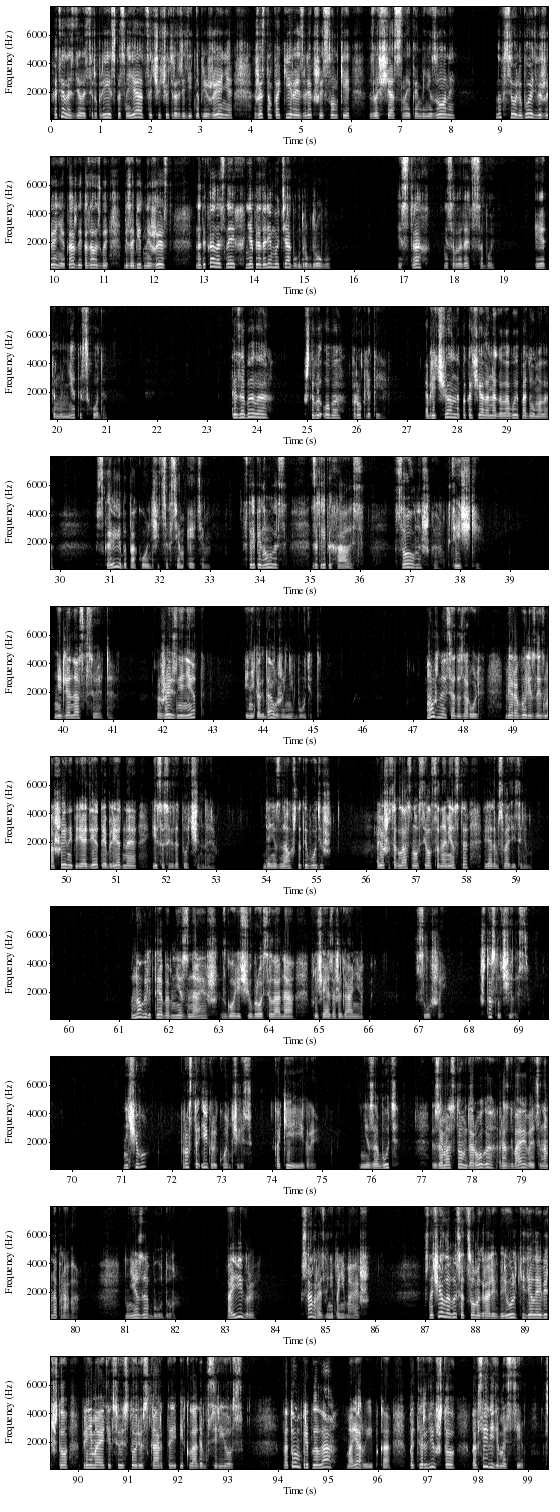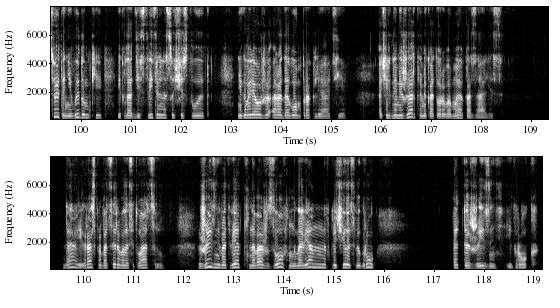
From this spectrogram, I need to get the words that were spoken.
Хотела сделать сюрприз, посмеяться, чуть-чуть разрядить напряжение, жестом факира, извлекшей из сумки злосчастные комбинезоны. Но все, любое движение, каждый, казалось бы, безобидный жест натыкалось на их непреодолимую тягу к друг другу. И страх не совладать с собой. И этому нет исхода. Ты забыла, что вы оба проклятые. Обреченно покачала она головой и подумала, скорее бы покончить со всем этим. Встрепенулась, затрепыхалась. Солнышко, птички. Не для нас все это. Жизни нет и никогда уже не будет. «Можно я сяду за руль?» Вера вылезла из машины, переодетая, бледная и сосредоточенная. «Я не знал, что ты водишь». Алеша согласно уселся на место рядом с водителем. «Много ли ты обо мне знаешь?» — с горечью бросила она, включая зажигание. «Слушай, что случилось?» «Ничего, просто игры кончились». «Какие игры?» «Не забудь, за мостом дорога раздваивается нам направо». «Не забуду». «А игры? Сам разве не понимаешь?» Сначала вы с отцом играли в бирюльки, делая вид, что принимаете всю историю с картой и кладом всерьез. Потом приплыла моя рыбка, подтвердив, что, по всей видимости, все это не выдумки, и клад действительно существует, не говоря уже о родовом проклятии, очередными жертвами которого мы оказались. Да, игра спровоцировала ситуацию. Жизнь в ответ на ваш зов мгновенно включилась в игру, это жизнь игрок.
